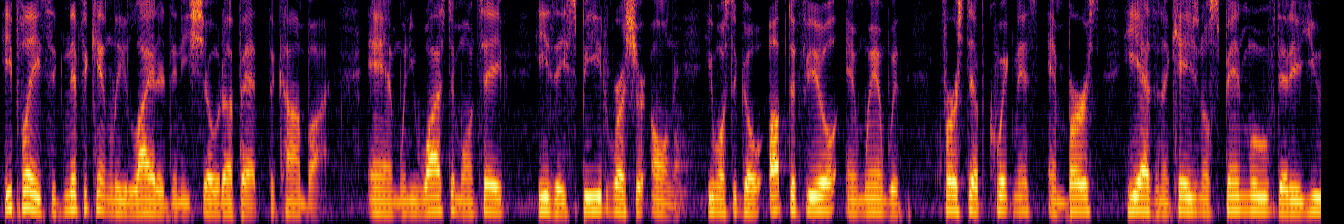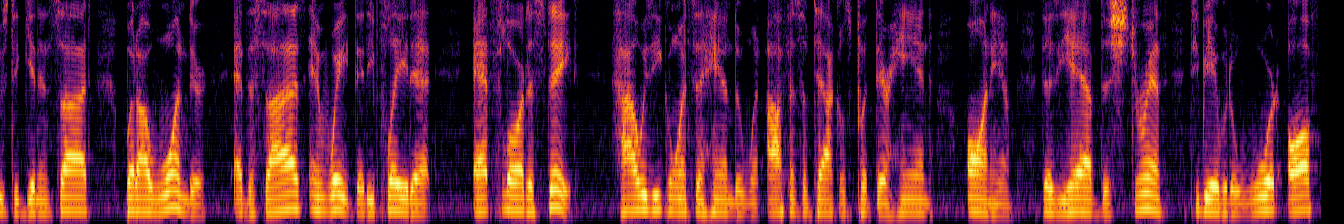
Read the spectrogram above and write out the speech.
he played significantly lighter than he showed up at the combine. And when you watched him on tape, he's a speed rusher only. He wants to go up the field and win with first step quickness and burst. He has an occasional spin move that he'll use to get inside. But I wonder, at the size and weight that he played at at Florida State, how is he going to handle when offensive tackles put their hand on him? Does he have the strength to be able to ward off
